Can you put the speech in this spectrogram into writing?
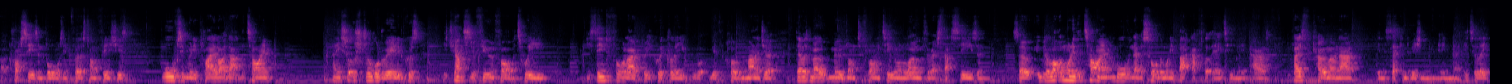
like, crosses and balls in first time finishes. Wolves didn't really play like that at the time, and he sort of struggled really because his chances were few and far between. He seemed to fall out pretty quickly with the club and the manager. Then was moved on to Fiorentina on loan for the rest of that season. So it was a lot of money at the time, and Wolves never saw the money back after the 18 million pounds. He plays for Como now in the second division in uh, Italy,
